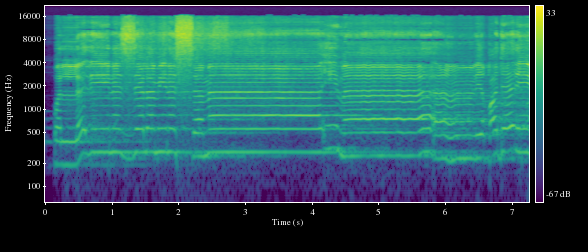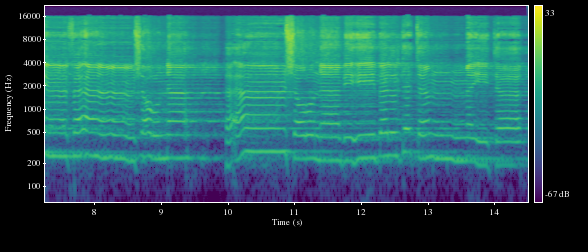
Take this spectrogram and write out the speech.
والذي نزل من السماء ماء بقدر فأنشرنا, فأنشرنا به بلدة ميتا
